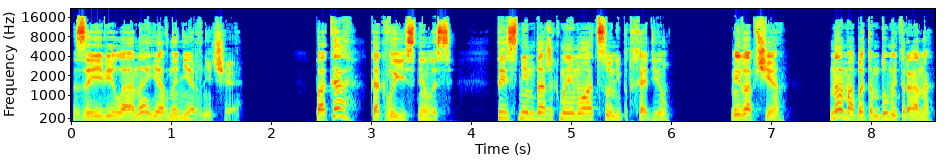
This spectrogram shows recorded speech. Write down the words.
заявила она, явно нервничая. «Пока, как выяснилось, ты с ним даже к моему отцу не подходил. И вообще, нам об этом думать рано».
